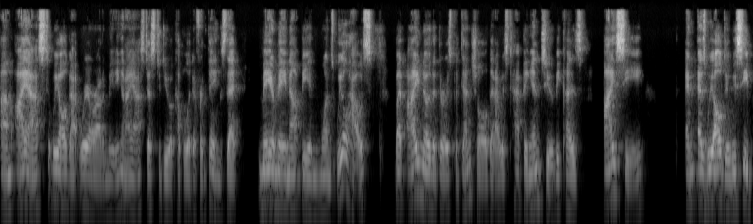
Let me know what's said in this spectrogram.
um, I asked, we all got, we are on a meeting, and I asked us to do a couple of different things that may or may not be in one's wheelhouse, but I know that there is potential that I was tapping into because I see, and as we all do, we see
